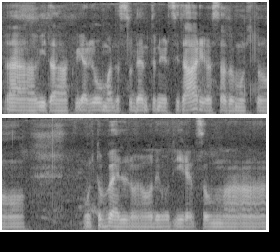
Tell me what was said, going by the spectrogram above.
la vita qui a Roma da studente universitario, è stato molto, molto bello, devo dire, insomma,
